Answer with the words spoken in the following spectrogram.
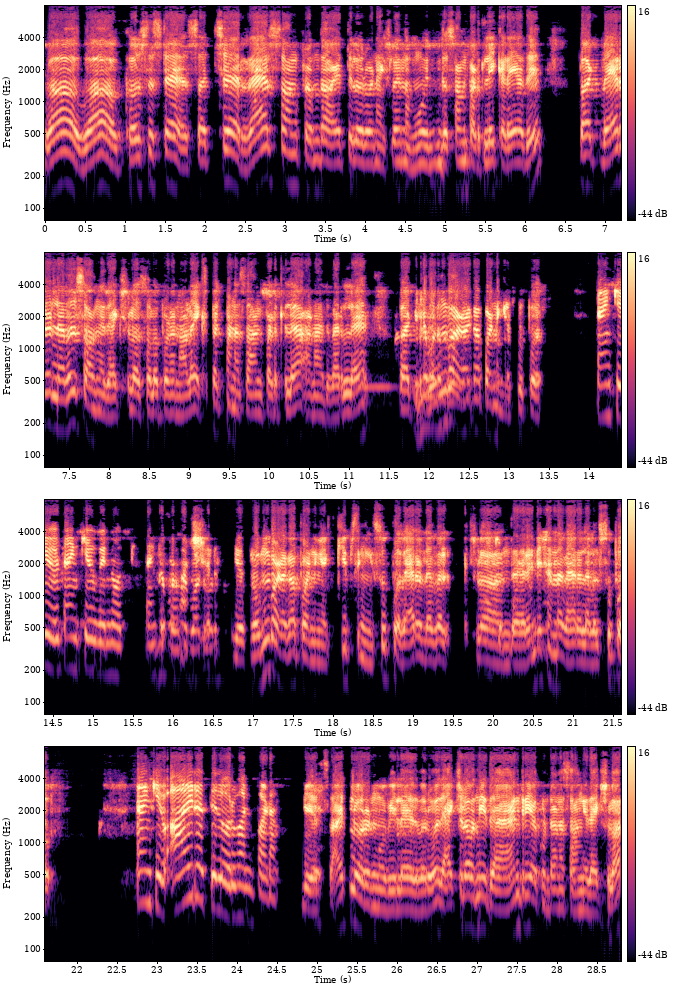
வாவ் வாவ் கோ sister such a rare song from the Aayirathil Oruvan ஆக்சுவலா இந்த மூ இந்த சாங் படத்திலே கிடையாது. பட் வேற லெவல் சாங் இது ஆக்சுவலா சொல்ல போனனால. எக்ஸ்பெக்ட் பண்ண சாங் படத்துல ஆனா அது வரல. பட் ரொம்ப அழகா பண்ணீங்க. Super Thank you. Thank you, Vinod. Thank you so much. ரொம்ப அழகா பண்ணீங்க. கீப் சிங்கிங் சூப்பர் வேற லெவல் ஆக்சுவலா அந்த ரெண்டிஷன்ல வேற level super Thank you. Aayirathil Oruvan படம். எஸ் ஆயிரத்தில் ஒரு மூவில இது வரும் இது ஆக்சுவலா வந்து இது ஆண்ட்ரியாக்கு உண்டான சாங் இது ஆக்சுவலா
